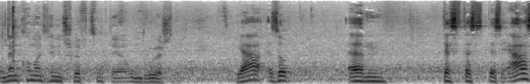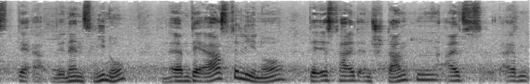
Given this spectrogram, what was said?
Und dann kommen wir zu dem Schriftzug, der oben drüber steht. Ja, also ähm, das, das, das erste, der, wir nennen es Lino, ähm, der erste Lino, der ist halt entstanden als ähm,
